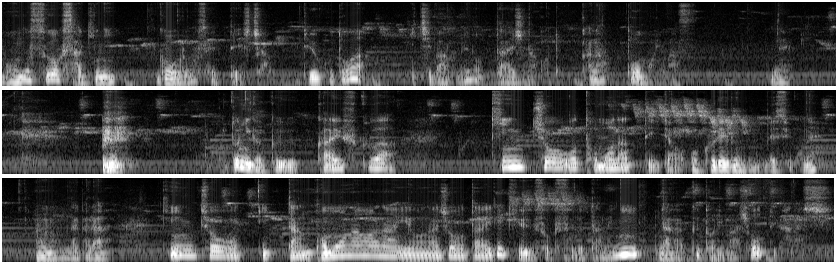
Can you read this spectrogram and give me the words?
ものすごく先にゴールを設定しちゃう。っていうことは一番目の大事なことかなと思います。ね。とにかく回復は緊張を伴っていては遅れるんですよね、うん、だから緊張を一旦伴わないような状態で休息するために長く取りましょうという話。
